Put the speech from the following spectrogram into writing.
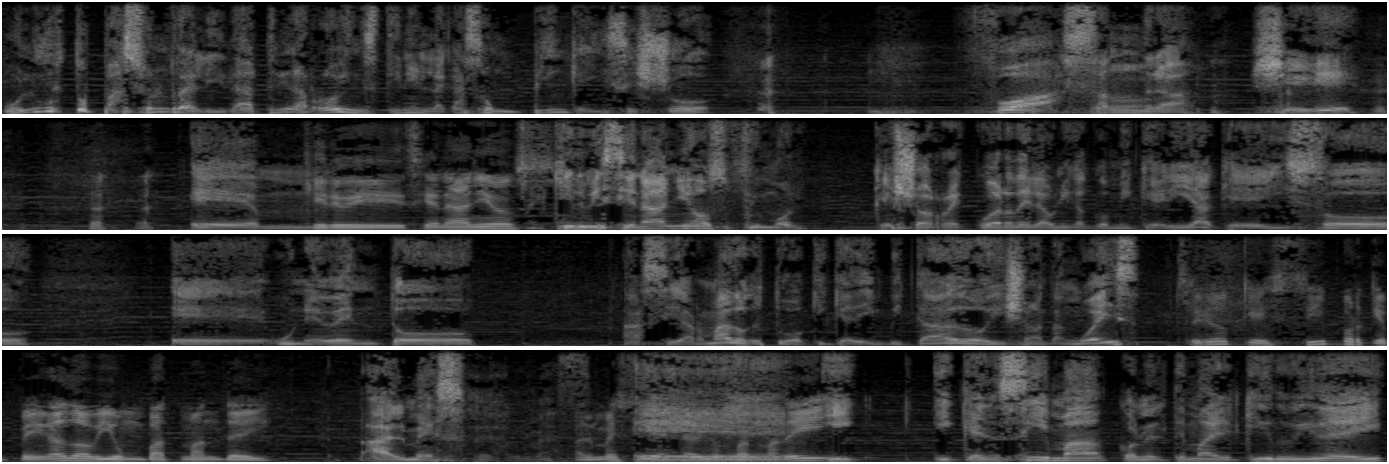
Boludo, esto pasó en realidad. Trina Robbins tiene en la casa un pin que hice yo. Fua, Sandra, llegué. Em, Kirby 100 años. Kirby 100 años, fuimos, que yo recuerde, la única comiquería que hizo eh, un evento así armado, que estuvo Kike de invitado y Jonathan Weiss, Creo que sí, porque pegado había un Batman Day. al mes. Sí, al mes. Al mes siguiente había un Eh, Batman Day. y, y que encima, con el tema del Kirby Day,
